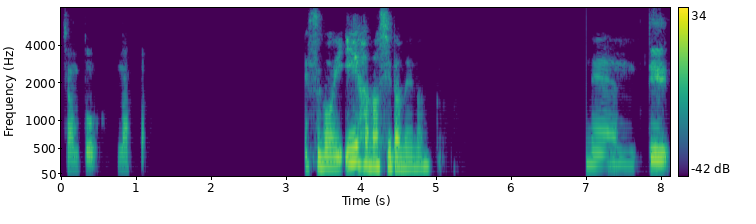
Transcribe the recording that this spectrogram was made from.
ちゃんとなった。えすごいいい話だね、なんか。うねん、っていう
